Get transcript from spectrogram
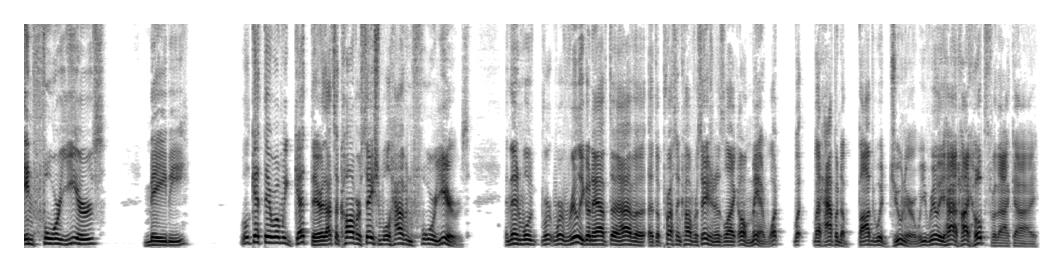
in four years, maybe. We'll get there when we get there. That's a conversation we'll have in four years. And then we'll, we're, we're really going to have to have a, a depressing conversation. It's like, oh man, what, what, what happened to Bobby Witt Jr.? We really had high hopes for that guy.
